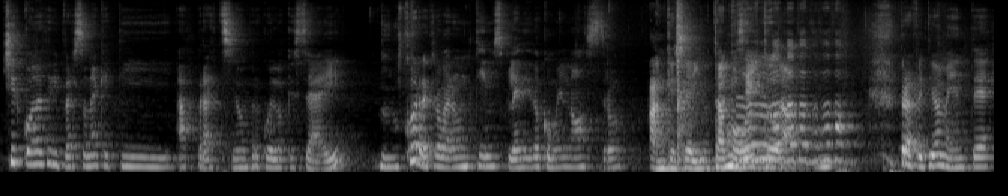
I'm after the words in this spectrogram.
Circondati di persone che ti apprezzino per quello che sei. Non occorre trovare un team splendido come il nostro, Anche se aiuta Anche se molto. aiuta. Da, da, da, da, da. però effettivamente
